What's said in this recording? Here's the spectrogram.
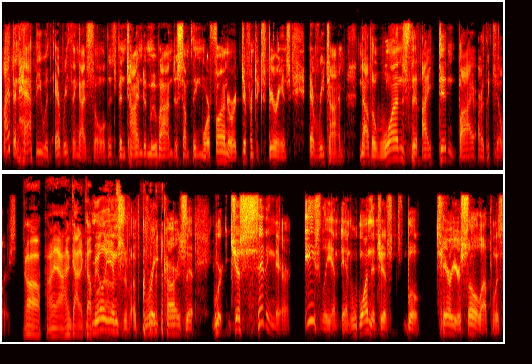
I've been happy with everything I've sold. It's been time to move on to something more fun or a different experience every time. Now, the ones that I didn't buy are the killers. Oh, yeah, I've got a couple millions of, of, of great cars that were just sitting there easily, and, and one that just will tear your soul up was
